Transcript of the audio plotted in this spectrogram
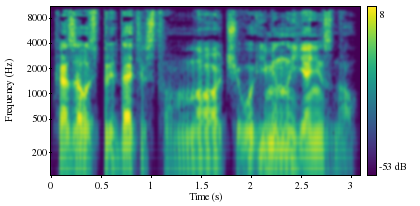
казалась предательством, но чего именно я не знал.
